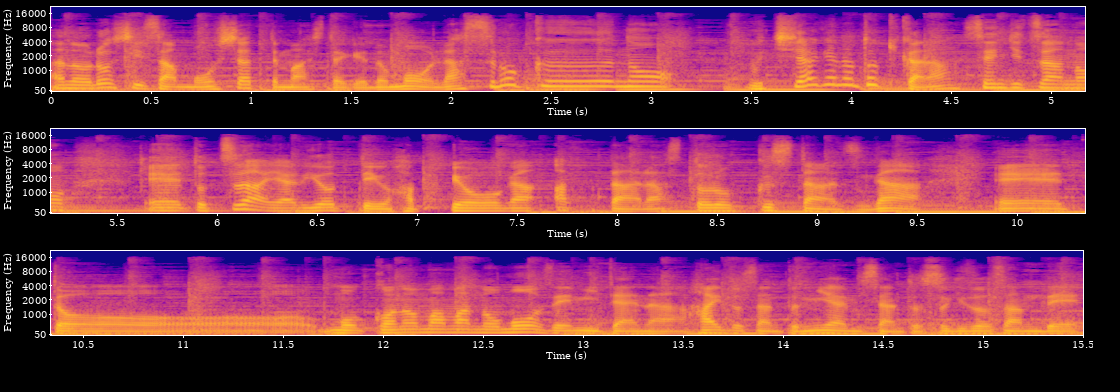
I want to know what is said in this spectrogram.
あのロッシーさんもおっしゃってましたけどもラスロクの打ち上げの時かな？先日あの、えー、とツアーやるよっていう発表があったラストロックスターズがえっ、ともうこのまま飲もうぜみたいなハイドさんとみやびさんと杉蔵さんで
